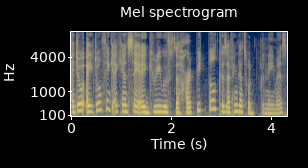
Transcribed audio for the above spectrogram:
I don't. I don't think I can say I agree with the heartbeat bill because I think that's what the name is.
